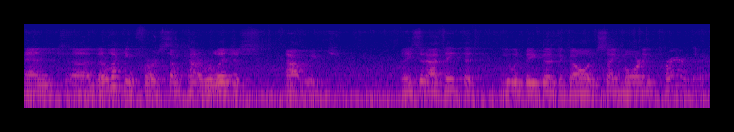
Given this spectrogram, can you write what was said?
and uh, they're looking for some kind of religious outreach. And he said, I think that you would be good to go and say morning prayer there.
